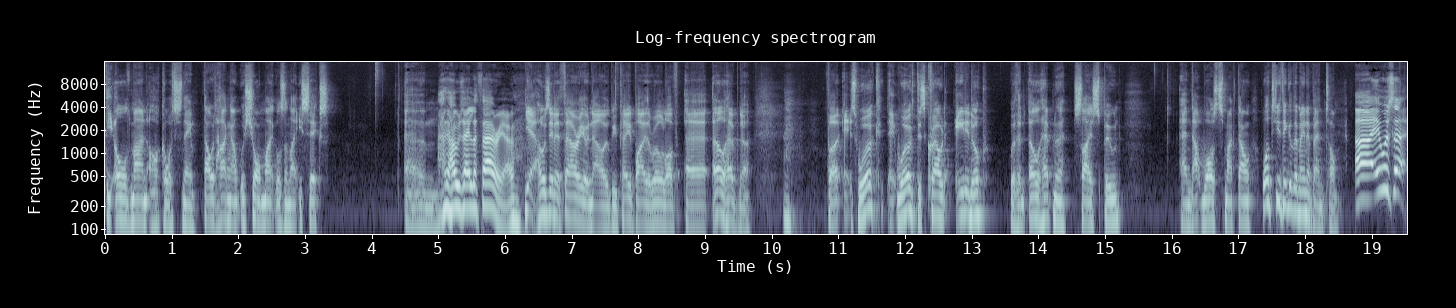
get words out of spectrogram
the old man. Oh God, what's his name? That would hang out with Shawn Michaels in '96. Um, Jose Lothario. Yeah, Jose Lothario now will be played by the role of uh, Earl Hebner. but it's work. It worked. This crowd ate it up with an Earl Hebner sized spoon. And that was SmackDown. What do you think of the main event, Tom? Uh, it was a,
